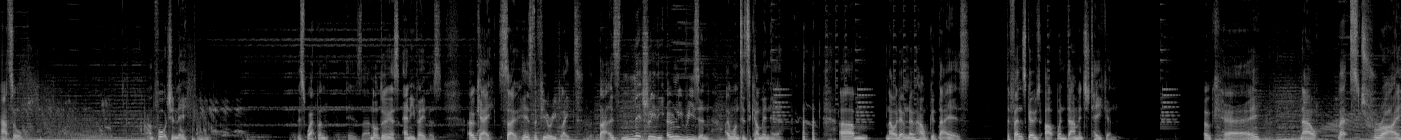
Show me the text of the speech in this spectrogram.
At all. Unfortunately, this weapon is uh, not doing us any favors. Okay, so here's the Fury Plate. That is literally the only reason I wanted to come in here. um, now, I don't know how good that is. Defense goes up when damage taken. Okay. Now, let's try.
